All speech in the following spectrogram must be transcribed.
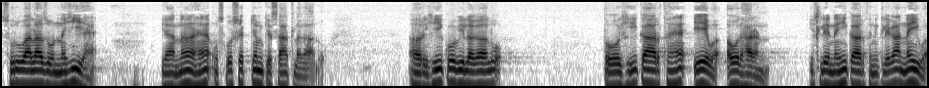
शुरू वाला जो नहीं है या न है, उसको शक्यम के साथ लगा लो। और ही को भी लगा लो। तो ही का अर्थ है एव, अवधारण। इसलिए नहीं का अर्थ निकलेगा नैव।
